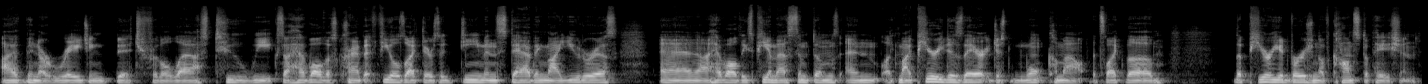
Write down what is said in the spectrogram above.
I've been a raging bitch for the last two weeks. I have all this cramp. It feels like there's a demon stabbing my uterus and I have all these PMS symptoms and like my period is there. It just won't come out. It's like the, the period version of constipation.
